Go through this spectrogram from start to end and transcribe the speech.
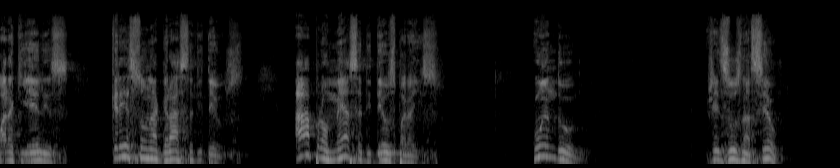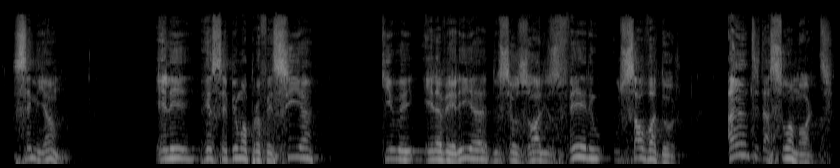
para que eles cresçam na graça de Deus. Há promessa de Deus para isso. Quando Jesus nasceu, Simeão, ele recebeu uma profecia que ele haveria dos seus olhos ver o Salvador antes da sua morte.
